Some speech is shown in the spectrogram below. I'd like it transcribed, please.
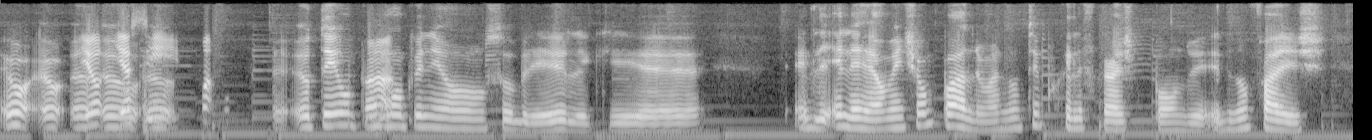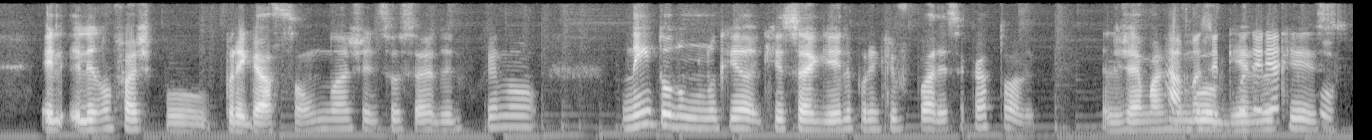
Eu, eu, eu, eu- eu- e assim, eu- uma- Eu tenho Ah. uma opinião sobre ele que é. Ele, ele realmente é um padre, mas não tem por que ele ficar expondo. Ele não faz. Ele, ele não faz, tipo, pregação nas redes sociais dele, porque não. Nem todo mundo que, que segue ele, por incrível que pareça, é católico. Ele já é mais Ah, um blogueiro do que tipo, isso.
